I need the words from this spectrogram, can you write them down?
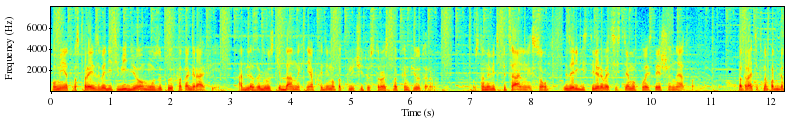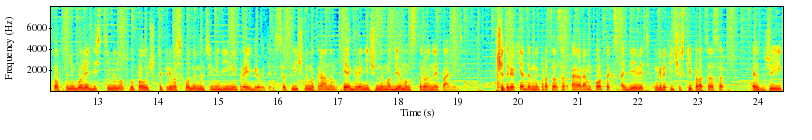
умеет воспроизводить видео, музыку и фотографии, а для загрузки данных необходимо подключить устройство к компьютеру, установить специальный софт и зарегистрировать систему в PlayStation Network. Потратив на подготовку не более 10 минут, вы получите превосходный мультимедийный проигрыватель с отличным экраном и ограниченным объемом встроенной памяти. Четырехъядерный процессор ARM Cortex-A9, графический процессор SGX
